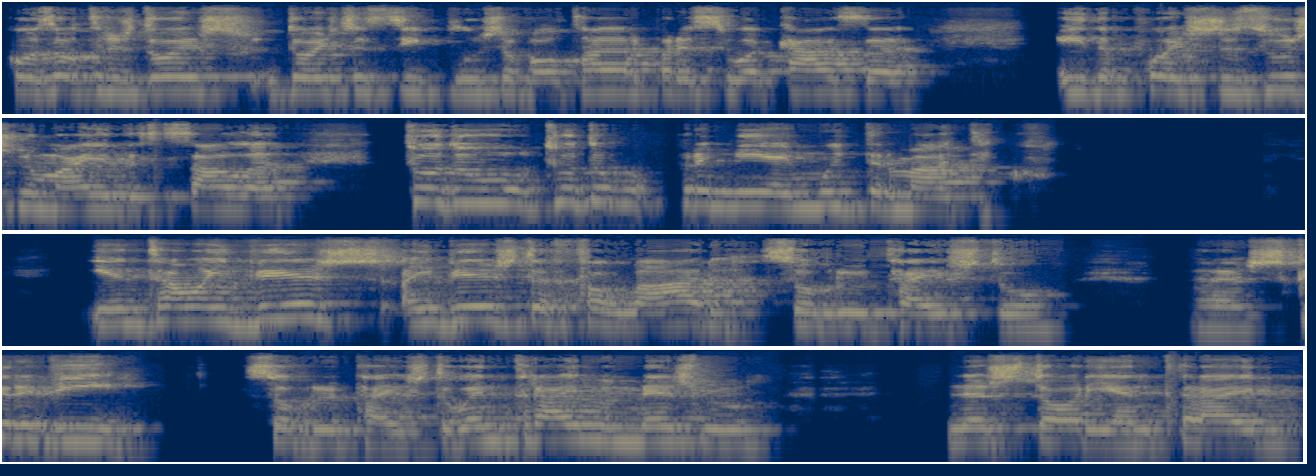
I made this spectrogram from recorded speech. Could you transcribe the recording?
com os outros dois, dois discípulos a voltar para a sua casa e depois Jesus no meio da sala. Tudo, tudo para mim é muito dramático. E então, em vez, em vez de falar sobre o texto, uh, escrevi sobre o texto, entrei-me mesmo na história, entrei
